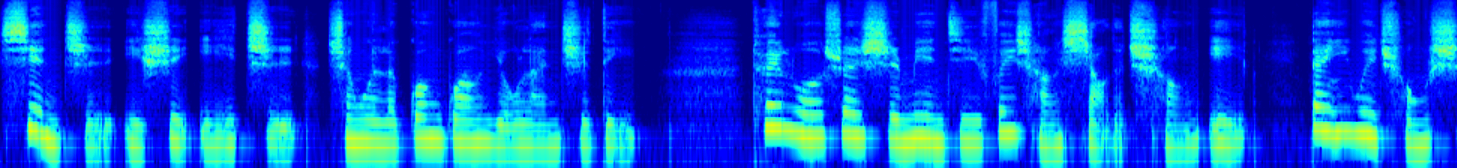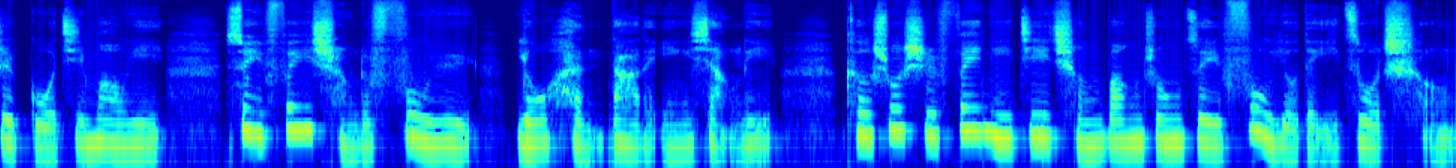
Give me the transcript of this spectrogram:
现址已是遗址，成为了观光游览之地。推罗算是面积非常小的城邑。但因为从事国际贸易，所以非常的富裕，有很大的影响力，可说是腓尼基城邦中最富有的一座城。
